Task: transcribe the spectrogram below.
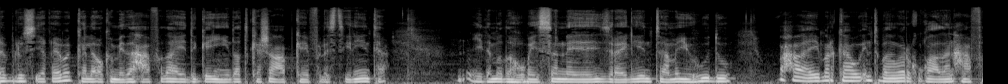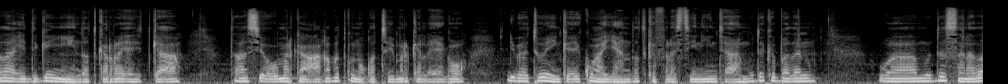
nablus iyo qeybo kale oo ka mid ah xaafadaha ay degan yihiin dadka shacabka ee falastiiniyiinta. Ciidamada hubeysan ee israeliyiinta ama yuhuuddu waxa ay markaa inta badan weerar ku qaadaan xaafadaha ay degan yihiin dadka rayidka ah taasi oo markaa caqabad ku noqotay marka la eego dhibaatooyinka ay ku hayaan dadka falastiiniyiinta ah. Muddo ka badan waa muddo sanado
